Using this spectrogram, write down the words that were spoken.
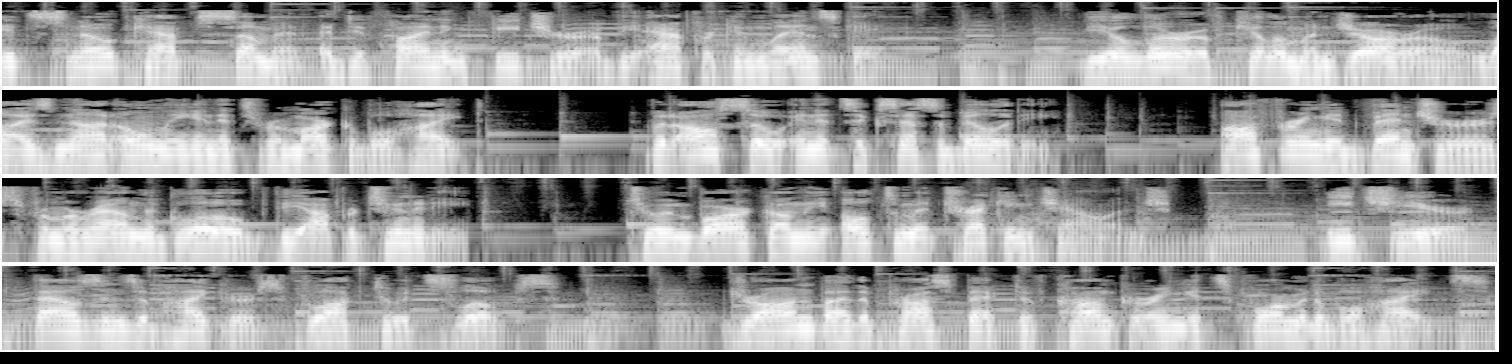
its snow-capped summit a defining feature of the African landscape. The allure of Kilimanjaro lies not only in its remarkable height, but also in its accessibility offering adventurers from around the globe the opportunity to embark on the ultimate trekking challenge. Each year, thousands of hikers flock to its slopes, drawn by the prospect of conquering its formidable heights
